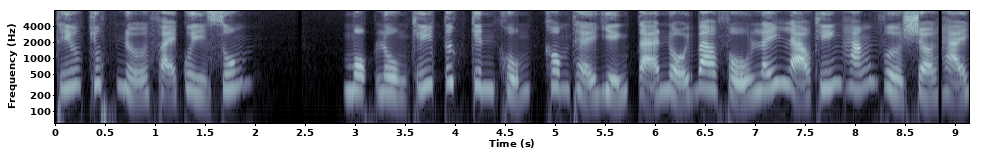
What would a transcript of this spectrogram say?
Thiếu chút nữa phải quỳ xuống. Một luồng khí tức kinh khủng không thể diễn tả nổi bao phủ lấy lão khiến hắn vừa sợ hãi,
